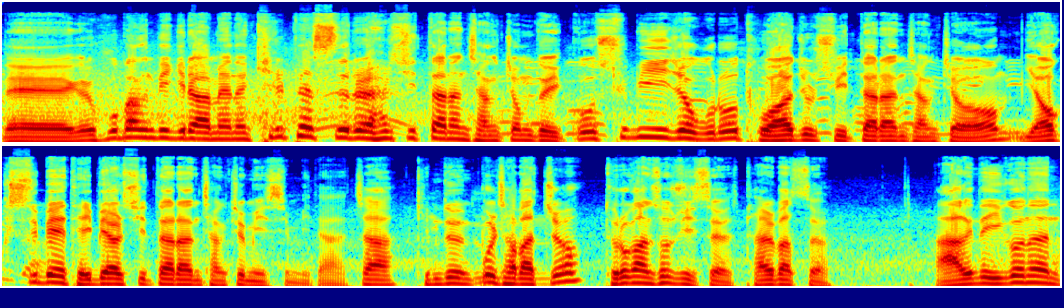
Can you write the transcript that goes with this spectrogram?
네 그리고 후방 대기를 하면은 킬 패스를 할 수 있다는 장점도 있고 수비적으로 도와줄 수 있다는 장점 역습에 대비할 수 있다는 장점이 있습니다 자 김도현 볼 잡았죠? 들어간 선수 있어요 잘 봤어요 아 근데 이거는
